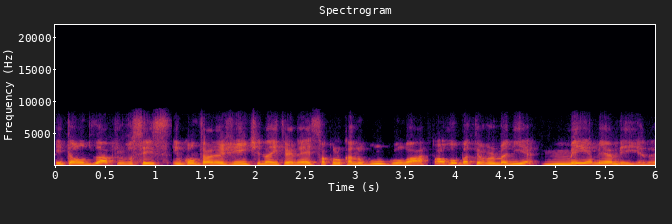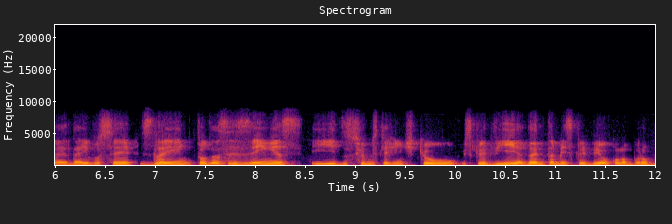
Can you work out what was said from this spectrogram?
Então dá para vocês encontrarem a gente na internet, só colocar no Google lá, arroba terrormania666, né? Daí vocês leem todas as resenhas e dos filmes que a gente que eu escrevi, a Dani também escreveu, colaborou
